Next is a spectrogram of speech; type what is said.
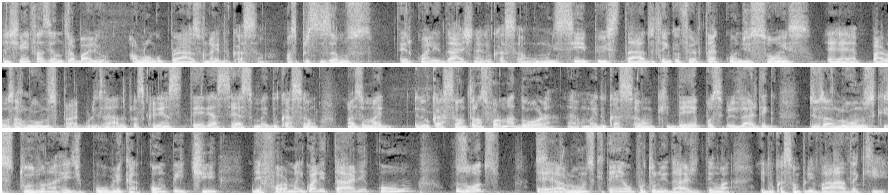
a gente vem fazendo um trabalho a longo prazo na educação. Nós precisamos ter qualidade na educação. O município, o estado tem que ofertar condições eh, para os alunos, para a gurizada, para as crianças terem acesso a uma educação, mas uma educação transformadora, né? uma educação que dê possibilidade de, de os alunos que estudam na rede pública competir de forma igualitária com os outros é, alunos que têm a oportunidade de ter uma educação privada que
